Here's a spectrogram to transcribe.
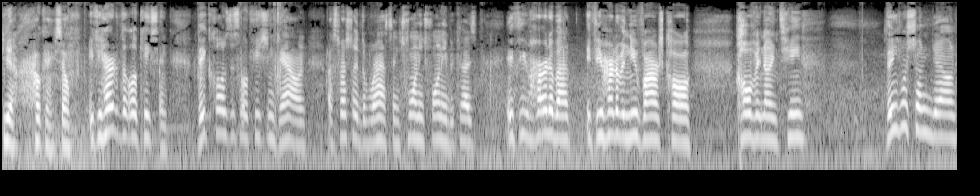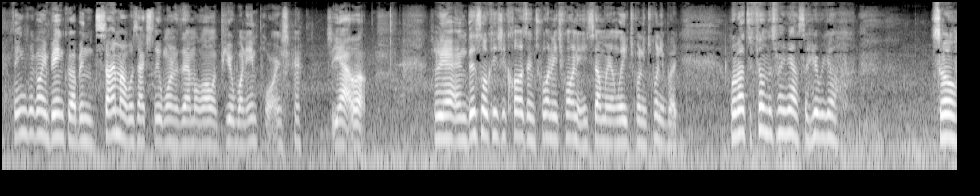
Yeah, okay, so if you heard of the location, they closed this location down, especially the rest in 2020 because if you heard about if you heard of a new virus called COVID-19, things were shutting down, things were going bankrupt, and Mart was actually one of them along with Pier 1 Imports. so yeah, look. So yeah, and this location closed in 2020, somewhere in late 2020, but we're about to film this right now, so here we go. So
